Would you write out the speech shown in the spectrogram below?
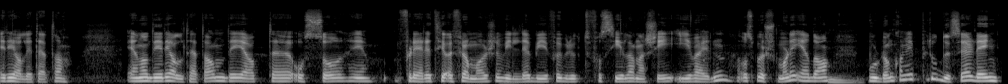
realiteter. En av de realitetene det er at eh, også i flere tiår framover så vil det bli forbrukt fossil energi i verden. Og Spørsmålet er da hvordan kan vi produsere den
